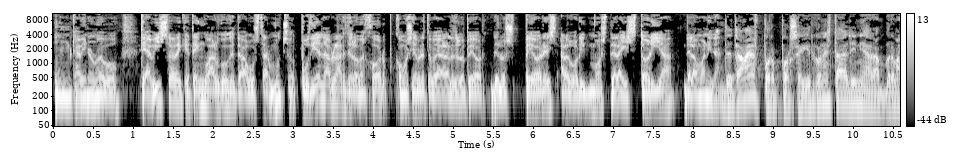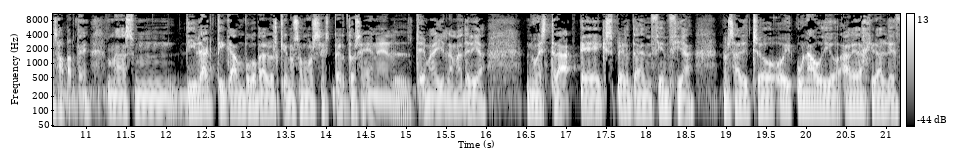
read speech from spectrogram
un camino nuevo, te aviso de que tengo algo que te va a gustar mucho. Pudiendo hablar de lo mejor, como siempre te voy a hablar de lo peor, de los peores algoritmos de la historia de la humanidad. De todas maneras, por, por seguir con esta línea, bromas aparte, más mm, didáctica un poco para los que no somos expertos en el tema y en la materia, nuestra eh, experta en ciencia nos ha hecho hoy un audio, Agueda Giraldez,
